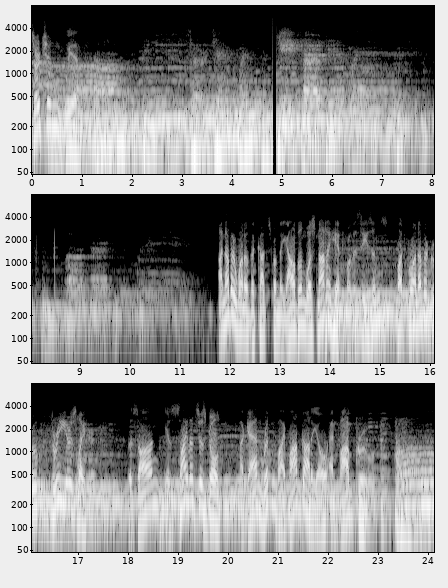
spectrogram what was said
Searching wind, keep searching Another one of the cuts from the album was not a hit for the seasons, but for another group three years later. The song is Silence is Golden, again written by Bob Gaudio and Bob Crewe. Oh,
